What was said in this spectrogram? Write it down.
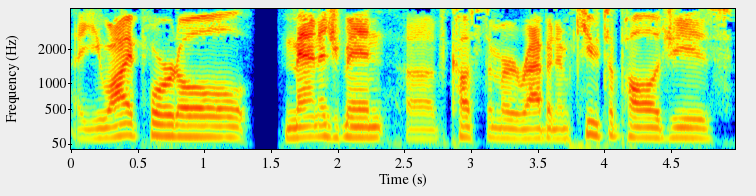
a UI portal management of customer RabbitMQ topologies.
